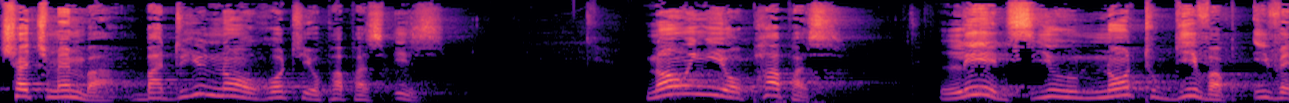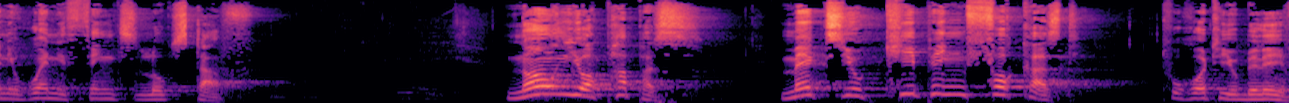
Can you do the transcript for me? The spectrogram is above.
church member, but do you know what your purpose is? Knowing your purpose leads you not to give up even when things look tough. Knowing your purpose makes you keeping focused to what you believe.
